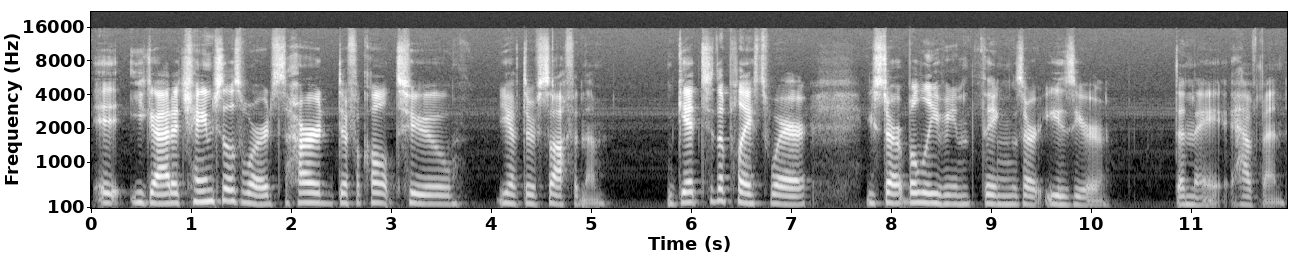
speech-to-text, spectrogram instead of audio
it, you got to change those words, hard, difficult, to, you have to soften them. Get to the place where you start believing things are easier than they have been.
